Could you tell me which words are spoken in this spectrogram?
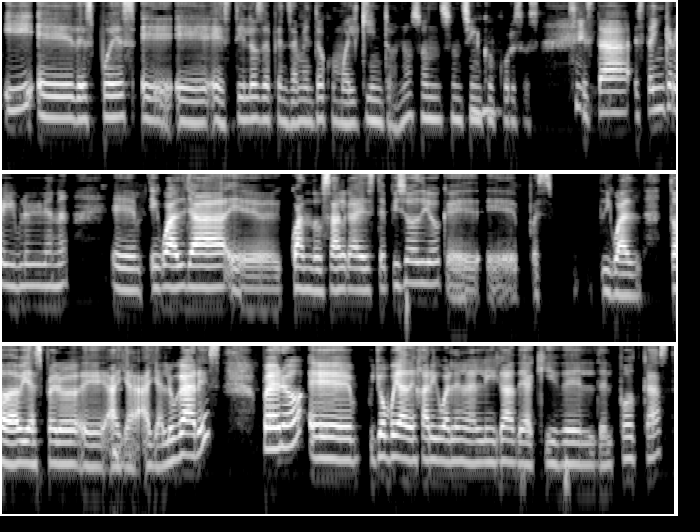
y eh, después eh, estilos de pensamiento como el quinto, ¿no? Son, son cinco cursos. Está, está increíble, Viviana. igual ya cuando salga este episodio, que pues igual todavía espero eh, haya, haya, lugares, pero eh, yo voy a dejar igual en la liga de aquí del, del, podcast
